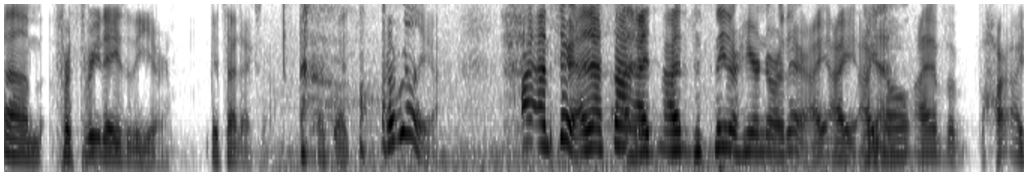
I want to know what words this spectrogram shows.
um, for three days of the year. It's at Exile. Like that's, oh, really? I, am serious, and that's not. I, I, it's neither here nor there. I, I, yeah. I know I have a hard. I,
